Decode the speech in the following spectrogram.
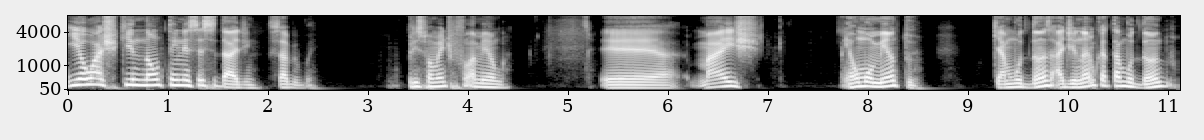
E eu acho que não tem necessidade, sabe, Bui? Principalmente o Flamengo. É, mas é um momento que a mudança, a dinâmica tá mudando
